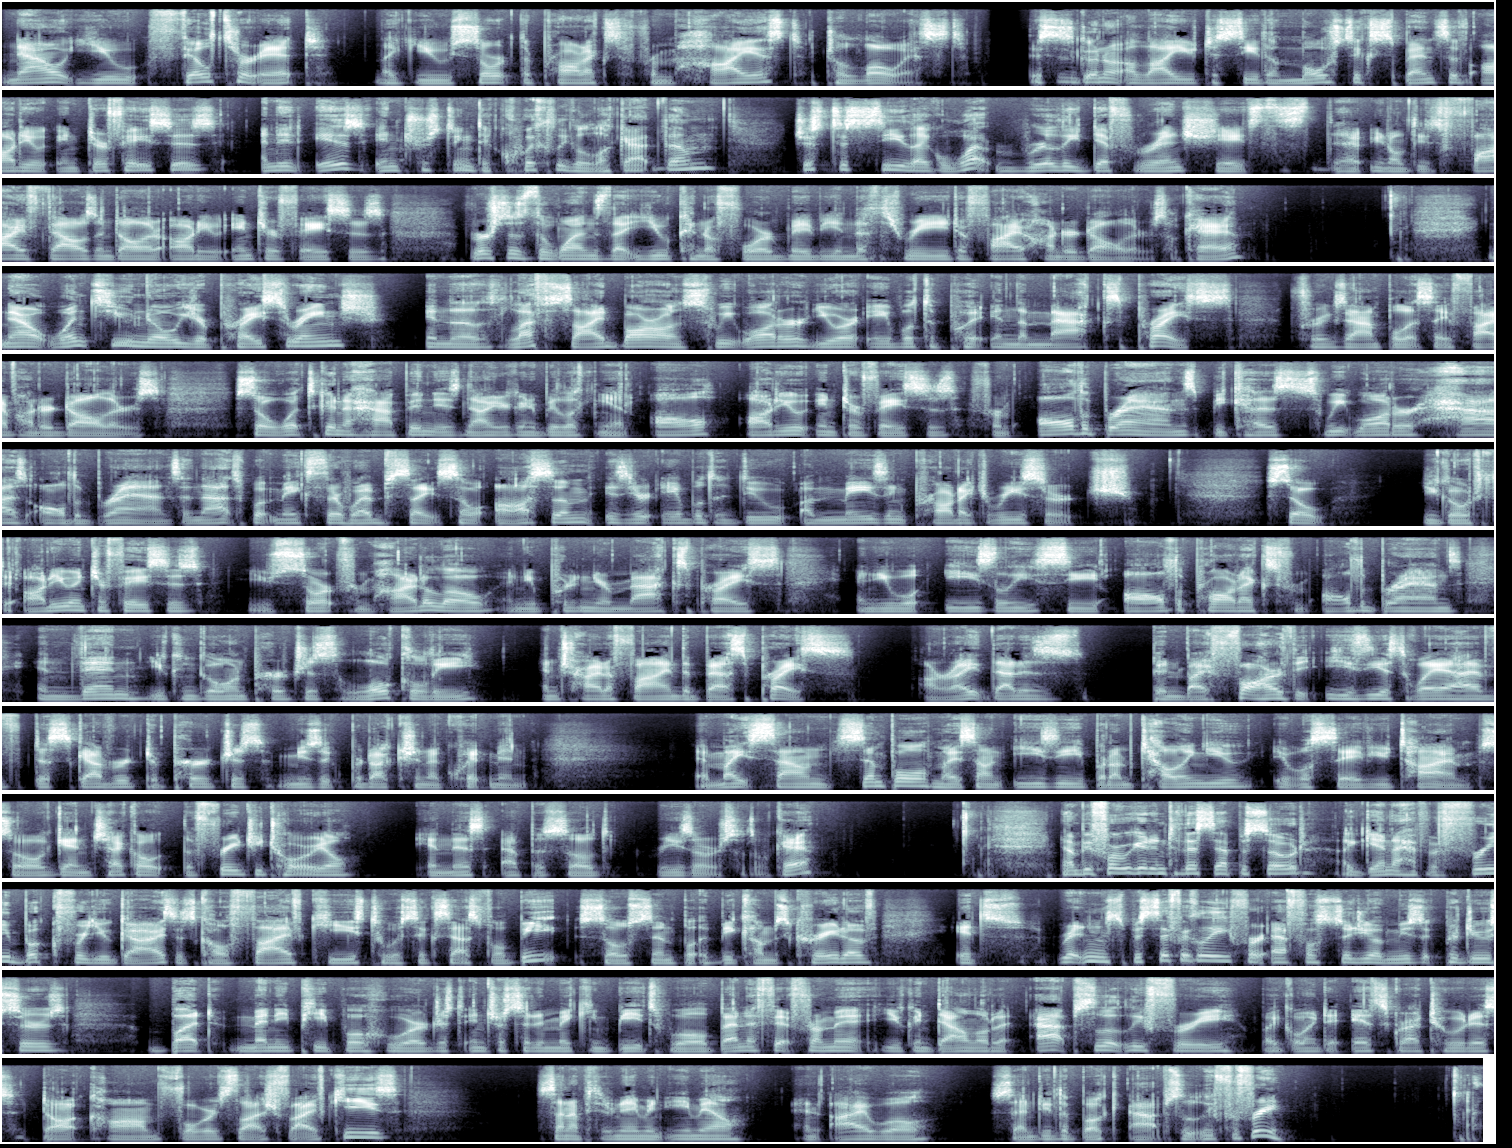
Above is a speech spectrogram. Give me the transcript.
Now you filter it like you sort the products from highest to lowest. This is going to allow you to see the most expensive audio interfaces, and it is interesting to quickly look at them just to see like what really differentiates this, you know these five thousand dollar audio interfaces versus the ones that you can afford maybe in the three to five hundred dollars. Okay. Now, once you know your price range, in the left sidebar on Sweetwater, you are able to put in the max price. For example, let's say $500. So, what's going to happen is now you're going to be looking at all audio interfaces from all the brands because Sweetwater has all the brands. And that's what makes their website so awesome is you're able to do amazing product research. So, you go to the audio interfaces, you sort from high to low, and you put in your max price and you will easily see all the products from all the brands. And then you can go and purchase locally and try to find the best price. All right. That has been by far the easiest way I've discovered to purchase music production equipment. It might sound simple, might sound easy, but I'm telling you, it will save you time. So, again, check out the free tutorial in this episode's resources, okay? Now, before we get into this episode, again, I have a free book for you guys. It's called Five Keys to a Successful Beat. So simple it becomes creative. It's written specifically for FL Studio music producers, but many people who are just interested in making beats will benefit from it. You can download it absolutely free by going to itsgratuitous.com forward slash five keys. Sign up with your name and email, and I will send you the book absolutely for free.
